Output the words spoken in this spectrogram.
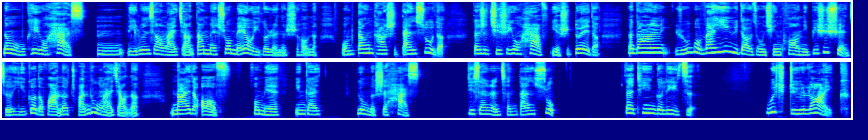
那么我们可以用 has。嗯，理论上来讲，当没说没有一个人的时候呢，我们当它是单数的。但是其实用 have 也是对的。那当然，如果万一遇到一种情况，你必须选择一个的话，那传统来讲呢，neither of 后面应该用的是 has，第三人称单数。再听一个例子，Which do you like?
